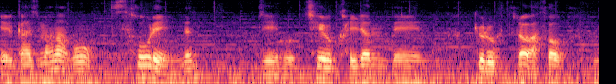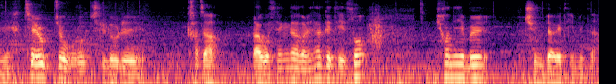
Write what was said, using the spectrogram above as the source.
여기까지만 하고 서울에 있는 이제 뭐 체육 관련된 학교로 들어가서 이제 체육 쪽으로 진로를 가자라고 생각을 하게 돼서 편입을 준비하게 됩니다.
